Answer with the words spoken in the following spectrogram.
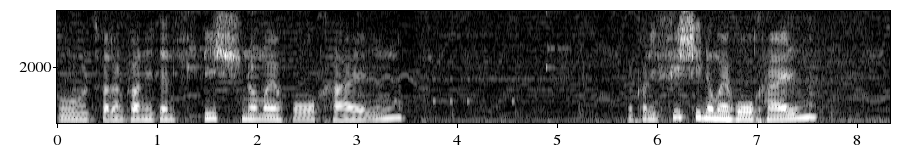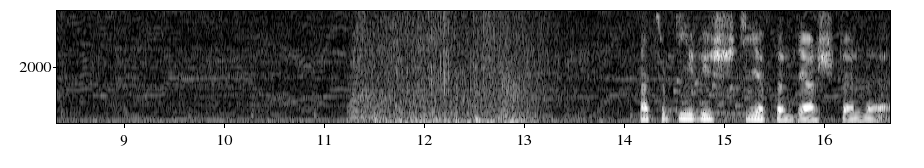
Gut, weil dann kann ich den Fisch nochmal hochheilen. Dann kann ich Fischi nochmal hochheilen. Tatsugiri stirbt an der Stelle.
